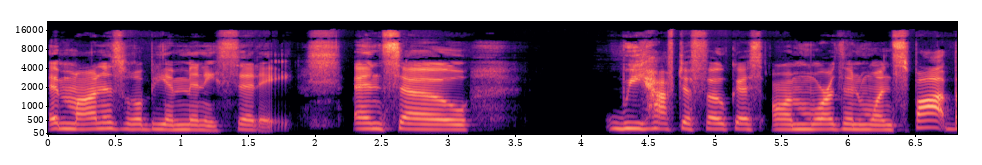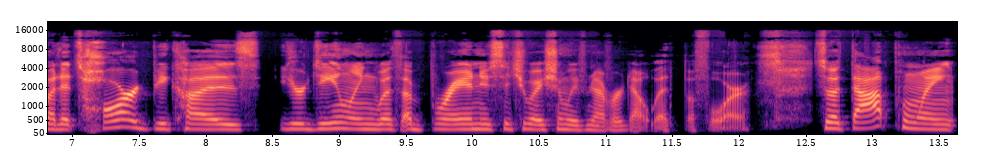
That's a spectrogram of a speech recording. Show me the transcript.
it might as well be a mini city. And so we have to focus on more than one spot, but it's hard because you're dealing with a brand new situation we've never dealt with before. So at that point,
